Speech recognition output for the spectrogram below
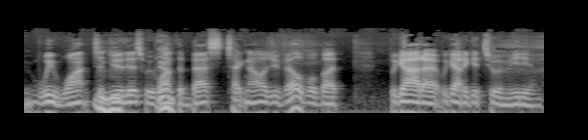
we want to mm-hmm. do this. We yeah. want the best technology available, but we gotta we gotta get to a medium.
